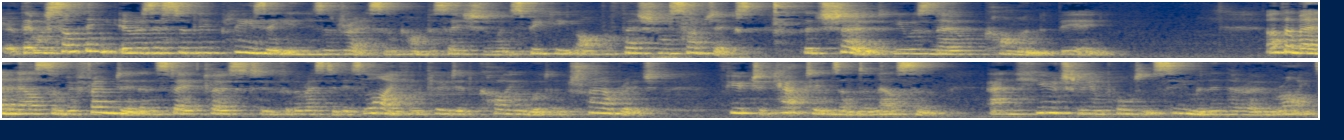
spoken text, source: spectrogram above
that there was something irresistibly pleasing in his address and conversation when speaking on professional subjects that showed he was no common being. Other men Nelson befriended and stayed close to for the rest of his life included Collingwood and Troubridge, future captains under Nelson, and hugely important seamen in their own right.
